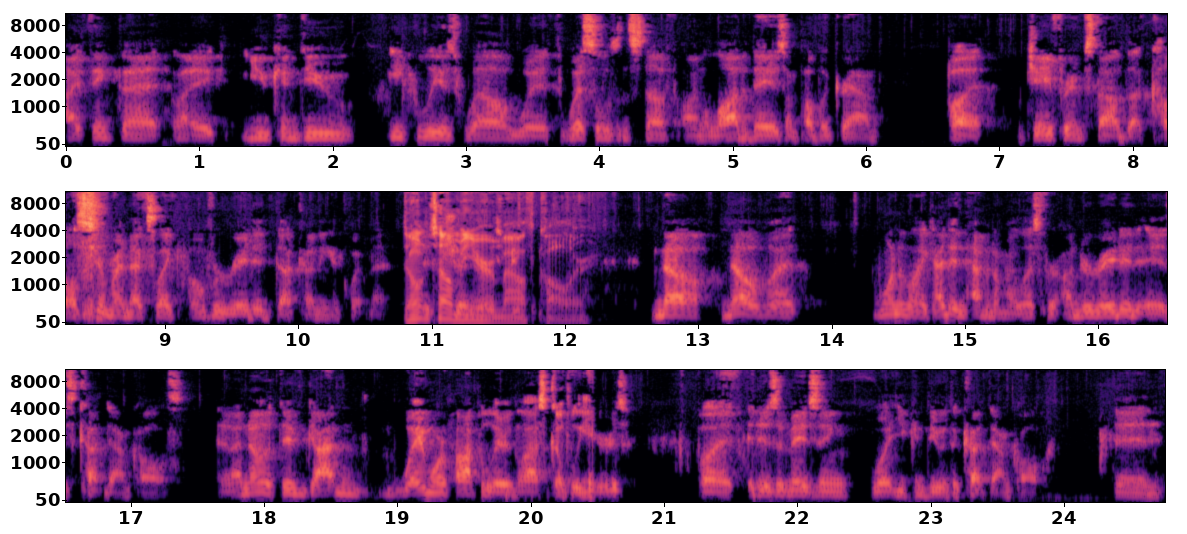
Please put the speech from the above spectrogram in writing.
I think that like you can do equally as well with whistles and stuff on a lot of days on public ground, but J frame style duck calls are my next like overrated duck hunting equipment. Don't Just tell me you're a mouth caller. No, no, but one of like I didn't have it on my list for underrated is cut down calls, and I know that they've gotten way more popular in the last couple of years, but it is amazing what you can do with a cut down call and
